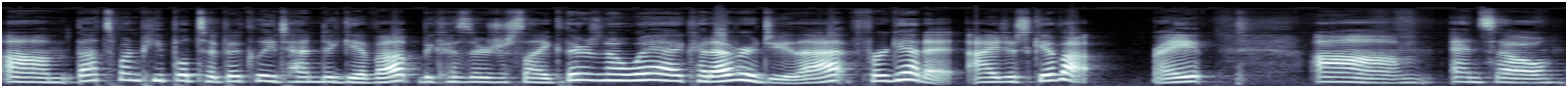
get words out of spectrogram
um, that's when people typically tend to give up because they're just like there's no way i could ever do that. Forget it. I just give up right? Um, and so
